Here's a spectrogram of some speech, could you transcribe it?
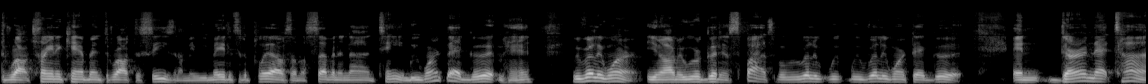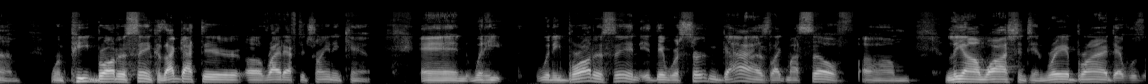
throughout training camp and throughout the season. I mean, we made it to the playoffs on a seven and nine team. We weren't that good, man. We really weren't. You know, I mean, we were good in spots, but we really we, we really weren't that good. And during that time, when Pete brought us in, because I got there uh, right after training camp, and when he when he brought us in, it, there were certain guys like myself, um, Leon Washington, Red Bryant, that was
